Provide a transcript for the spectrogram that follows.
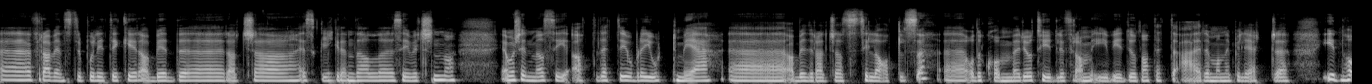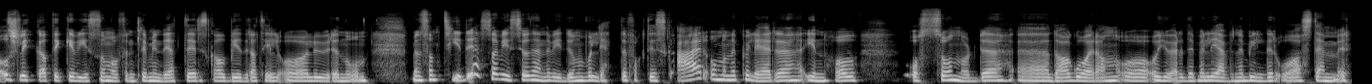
eh, fra venstrepolitiker Abid eh, Raja Eskil Grendal eh, Sivertsen. Og jeg må skynde meg å si at dette jo ble gjort med Abid Rajas tillatelse. Og det kommer jo tydelig fram i videoen at dette er manipulert innhold, slik at ikke vi som offentlige myndigheter skal bidra til å lure noen. Men samtidig så viser jo denne videoen hvor lett det faktisk er å manipulere innhold også når det eh, da går an å, å, gjøre det med levende bilder og stemmer.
